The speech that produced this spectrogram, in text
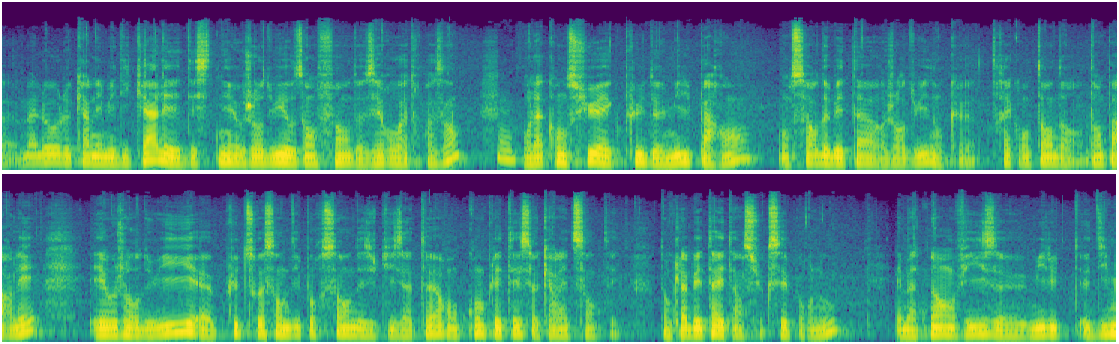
euh, Malo, le carnet médical, est destiné aujourd'hui aux enfants de 0 à 3 ans. Mm. On l'a conçu avec plus de 1000 parents. On sort de bêta aujourd'hui, donc euh, très content d'en parler. Et aujourd'hui, euh, plus de 70% des utilisateurs ont complété ce carnet de santé. Donc la bêta est un succès pour nous. Et maintenant, on vise euh, 1000 ut- 10 000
